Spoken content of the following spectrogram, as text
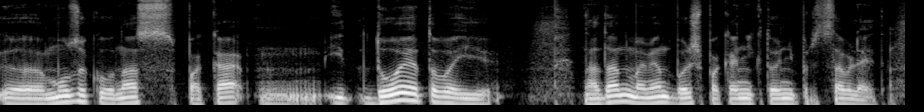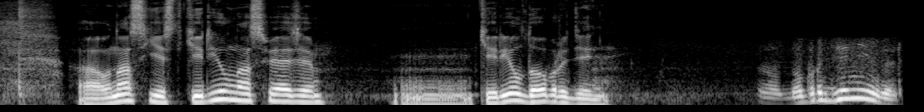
э, музыку у нас пока м, и до этого, и на данный момент больше пока никто не представляет. А, у нас есть Кирилл на связи. Кирилл, добрый день. Добрый день, Игорь.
